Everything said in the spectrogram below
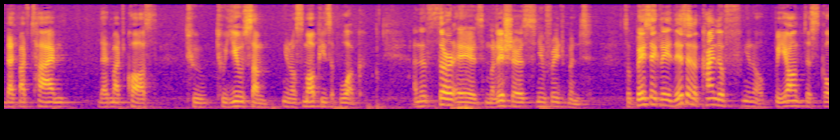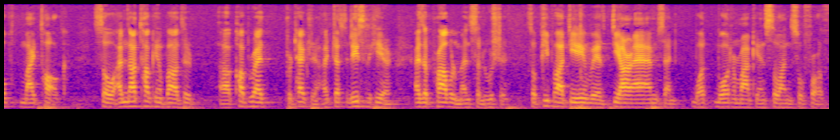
that much time, that much cost to, to use some you know, small piece of work. And the third is malicious infringement. So basically, this is a kind of you know beyond the scope of my talk. So I'm not talking about the uh, copyright protection. I just listed here as a problem and solution. So people are dealing with DRMs and what watermarking and so on and so forth.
